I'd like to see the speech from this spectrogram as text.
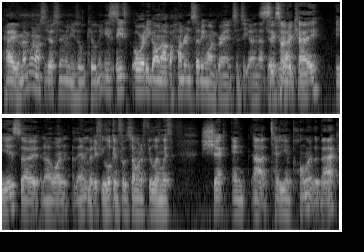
Hey, remember when I suggested him and you all killed me? He's he's already gone up 171 grand since he earned that jersey. Six hundred k he is, so another one of them. But if you're looking for someone to fill in with Sheck and uh, Teddy and Ponga at the back,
